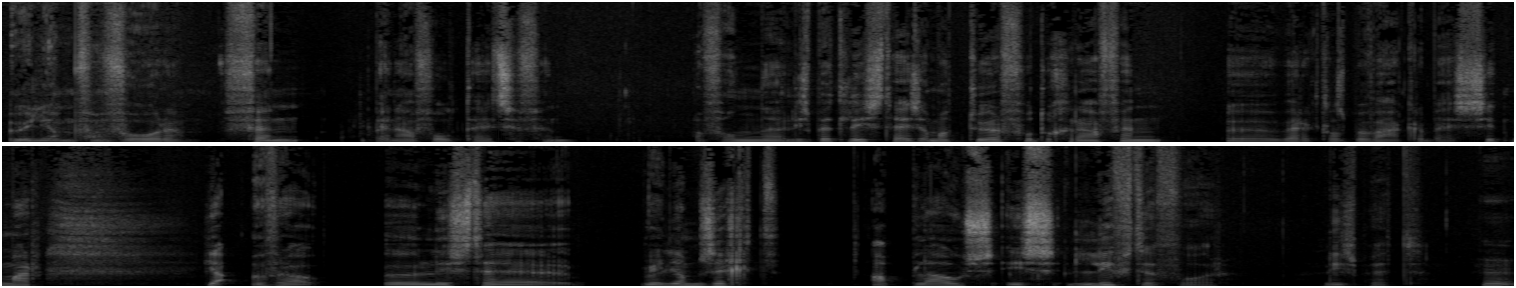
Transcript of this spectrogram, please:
William van Voren, fan, bijna voltijdse fan van Lisbeth List. Hij is amateurfotograaf en werkt als bewaker bij Sidmar. Ja, mevrouw List, William zegt: applaus is liefde voor Lisbeth. Hm.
